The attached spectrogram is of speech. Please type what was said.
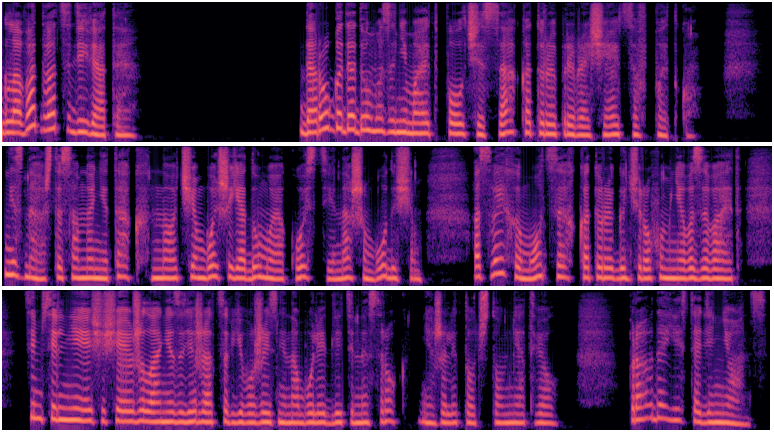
Глава 29. Дорога до дома занимает полчаса, которые превращаются в пытку. Не знаю, что со мной не так, но чем больше я думаю о Косте и нашем будущем, о своих эмоциях, которые Гончаров у меня вызывает, тем сильнее ощущаю желание задержаться в его жизни на более длительный срок, нежели тот, что он мне отвел. Правда, есть один нюанс.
